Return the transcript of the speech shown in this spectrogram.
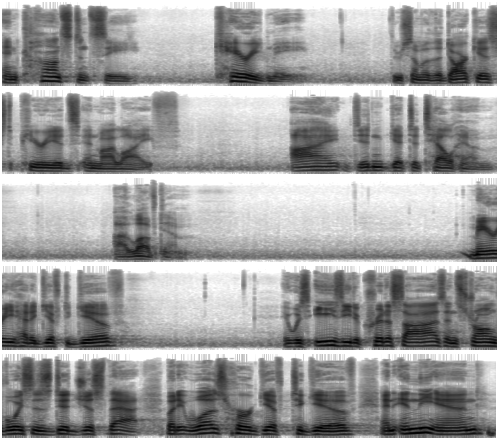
and constancy carried me through some of the darkest periods in my life. I didn't get to tell him I loved him. Mary had a gift to give. It was easy to criticize, and strong voices did just that. But it was her gift to give, and in the end,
